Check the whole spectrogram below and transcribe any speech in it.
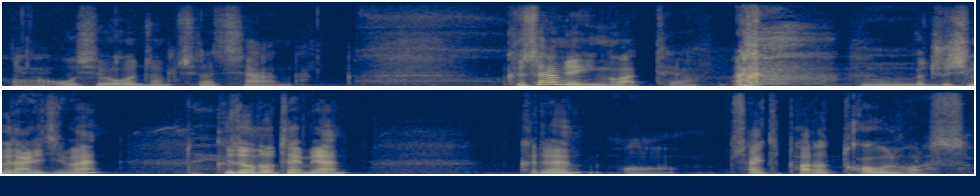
어, 50억은 좀 지나치지 않았나. 그 사람 얘기인 것 같아요. 음, 그 주식은 아니지만 네. 그 정도 되면 그는 어, 사이트 팔아 거금을 벌었어.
